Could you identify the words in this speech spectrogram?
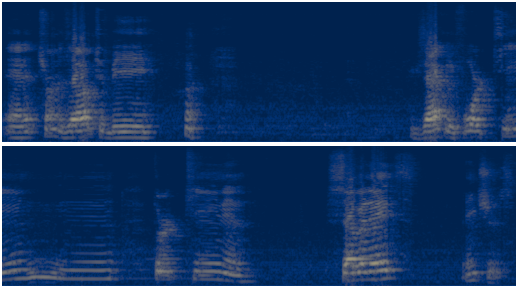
And it turns out to be exactly 14 13 and 7 eighths inches.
